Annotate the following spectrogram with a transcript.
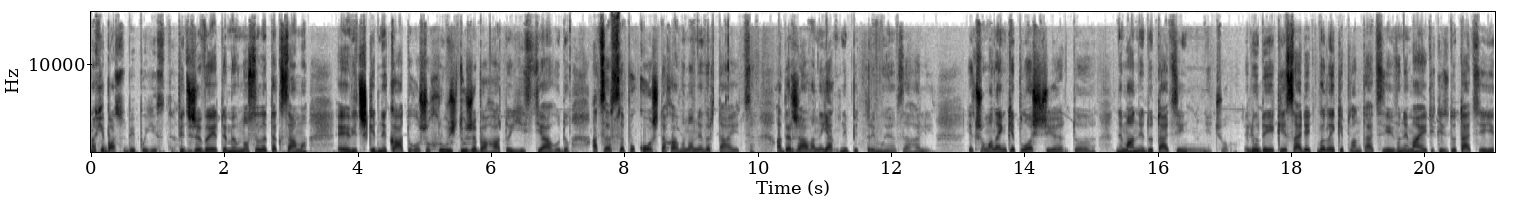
Ну, хіба собі поїсти. Підживити. Ми вносили так само е, від шкідника, того, що хрущ дуже багато їсть ягоду. А це все по коштах, а воно не вертається. А держава ніяк не підтримує взагалі. Якщо маленькі площі, то нема ні дотацій, ні нічого. Люди, які садять великі плантації, вони мають якісь дотації.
